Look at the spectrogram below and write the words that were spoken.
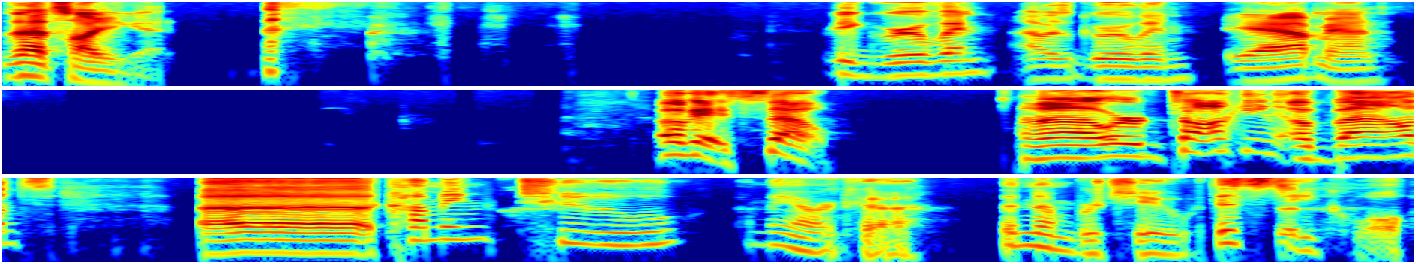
That's all you get. Were you grooving? I was grooving. Yeah, man. Okay, so uh, we're talking about uh, coming to America, the number two, the sequel,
